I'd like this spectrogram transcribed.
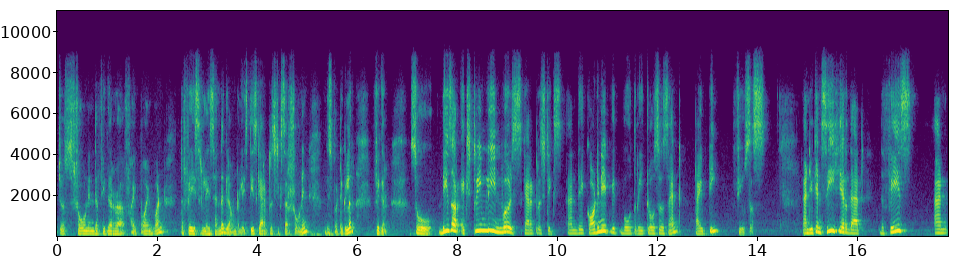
just shown in the figure uh, 5.1 the phase relays and the ground relays these characteristics are shown in this particular figure. So these are extremely inverse characteristics and they coordinate with both reclosers and type T fuses. And you can see here that the phase and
